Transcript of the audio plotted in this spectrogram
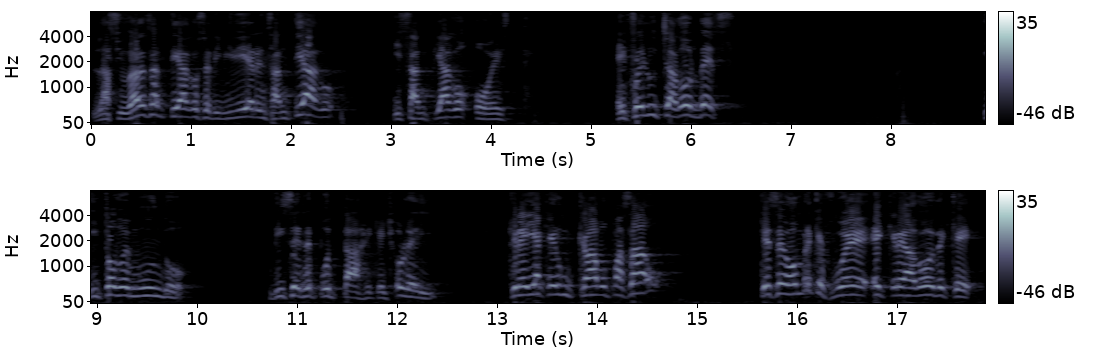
la ciudad de Santiago se dividiera en Santiago y Santiago Oeste. Él fue luchador de eso. Y todo el mundo, dice el reportaje que yo leí, creía que era un clavo pasado. Que ese hombre que fue el creador de que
